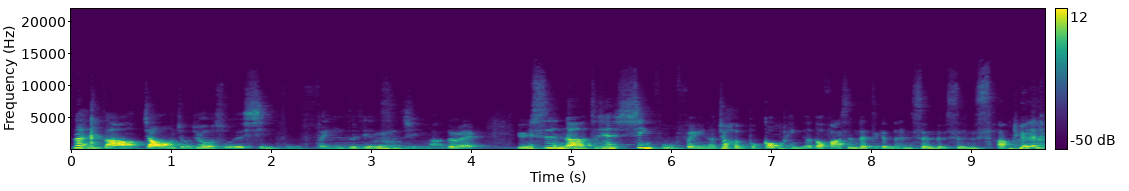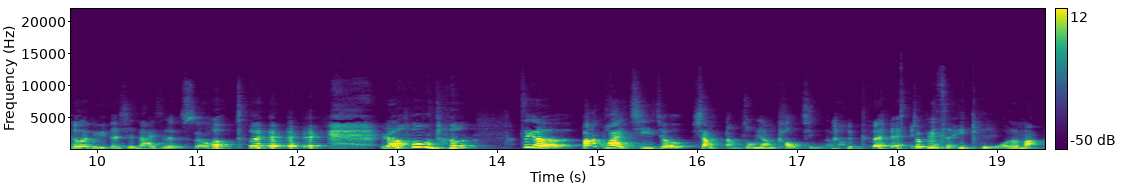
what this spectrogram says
那你知道交往久就有所谓的幸福肥这件事情嘛？嗯、对不对？于是呢，这件幸福肥呢就很不公平的都发生在这个男生的身上，因为那个女的现在还是很瘦。哦、对，然后呢，这个八块肌就向党中央靠近了嘛，对，就变成一坨了嘛。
